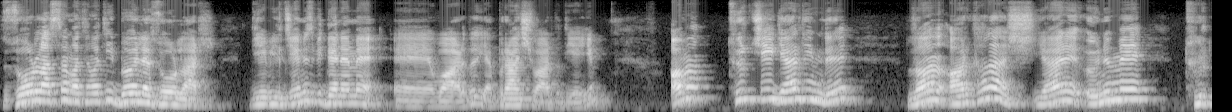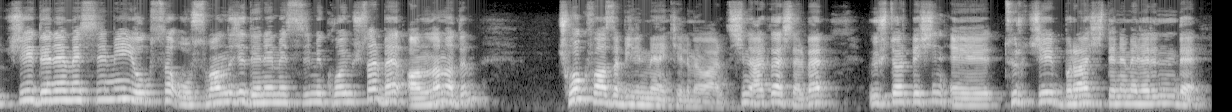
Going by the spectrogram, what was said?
zorlasa matematiği böyle zorlar diyebileceğimiz bir deneme e, vardı ya branş vardı diyeyim. Ama Türkçe'ye geldiğimde lan arkadaş yani önüme Türkçe denemesi mi yoksa Osmanlıca denemesi mi koymuşlar ben anlamadım. Çok fazla bilinmeyen kelime vardı. Şimdi arkadaşlar ben 3-4-5'in e, Türkçe branş denemelerini de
